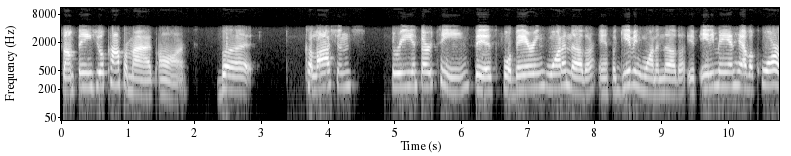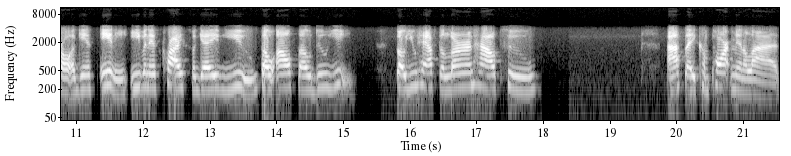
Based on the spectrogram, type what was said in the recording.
some things you'll compromise on. But Colossians 3 and 13 says, Forbearing one another and forgiving one another, if any man have a quarrel against any, even as Christ forgave you, so also do ye. So you have to learn how to, I say, compartmentalize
